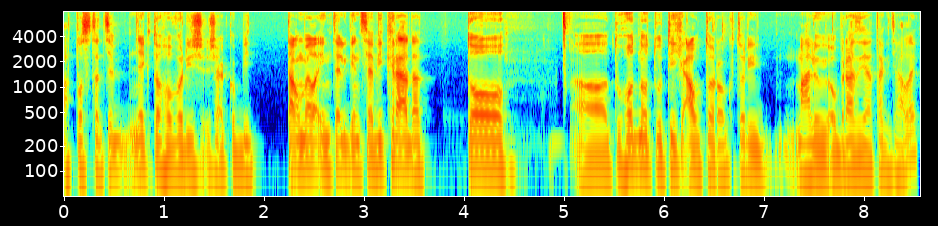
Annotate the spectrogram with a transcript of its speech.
a v podstate niekto hovorí, že, že akoby tá umelá inteligencia vykráda to, uh, tú hodnotu tých autorov, ktorí maľujú obrazy a tak ďalej.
